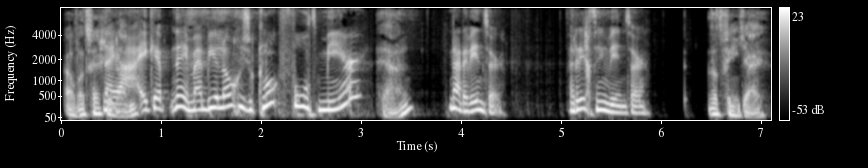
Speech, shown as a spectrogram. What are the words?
Oh, wat zeg je Nou dan? ja, ik heb, nee, mijn biologische klok voelt meer Ja, naar de winter. Richting winter. dat vind jij.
